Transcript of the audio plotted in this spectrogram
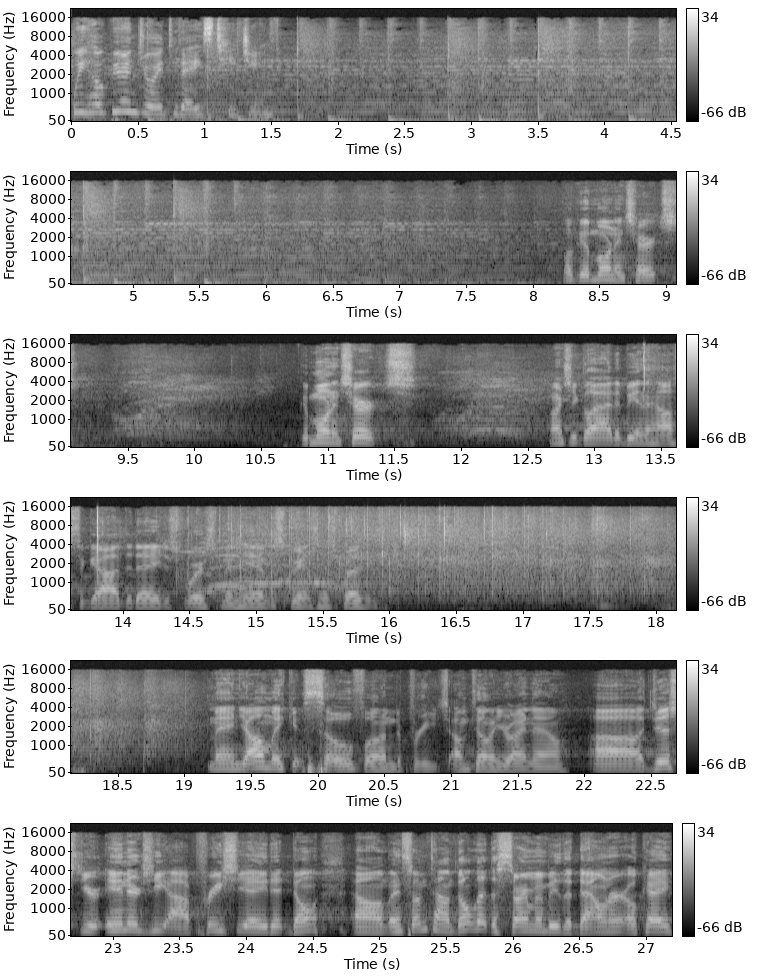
We hope you enjoyed today's teaching. Well, good morning, church. Good morning, church. Aren't you glad to be in the house of God today, just worshiping Him, experiencing His presence? Man, y'all make it so fun to preach. I'm telling you right now. Uh, just your energy, I appreciate it. Don't um, and sometimes don't let the sermon be the downer. Okay,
